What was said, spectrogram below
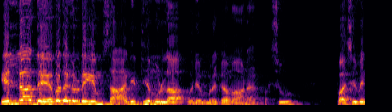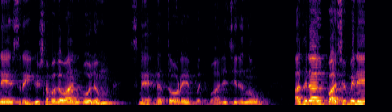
എല്ലാ ദേവതകളുടെയും സാന്നിധ്യമുള്ള ഒരു മൃഗമാണ് പശു. പശുവിനെ ശ്രീകൃഷ്ണ ഭഗവാൻ പോലും സ്നേഹത്തോടെ പരിപാലിച്ചിരുന്നു. അതിനാൽ പശുവിനെ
